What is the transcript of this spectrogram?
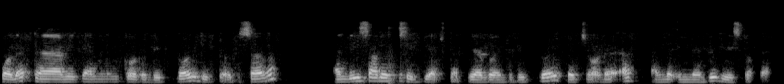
for that uh, we can go to deploy deploy to server and these are the apps that we are going to deploy, fetch order app and the inventory restock app.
